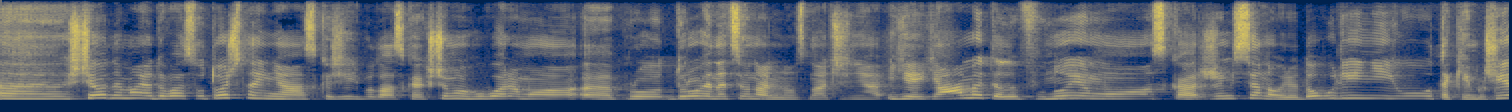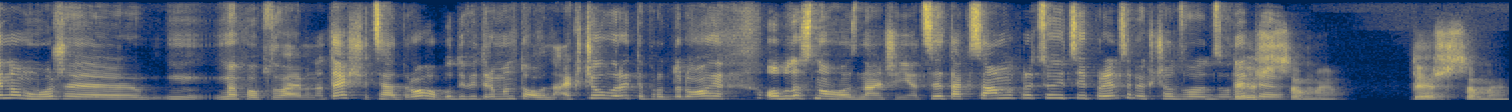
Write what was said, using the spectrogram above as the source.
Е, Ще одне маю до вас уточнення. Скажіть, будь ласка, якщо ми говоримо е, про дороги національного значення, є ями, телефонуємо, скаржимося на урядову лінію. Таким Так. чином, може, ми повпливаємо на те, що ця дорога буде відремонтована. А якщо говорити про дороги обласного значення, це так само працює цей принцип, якщо дзвонити. Те ж саме. Те ж саме.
